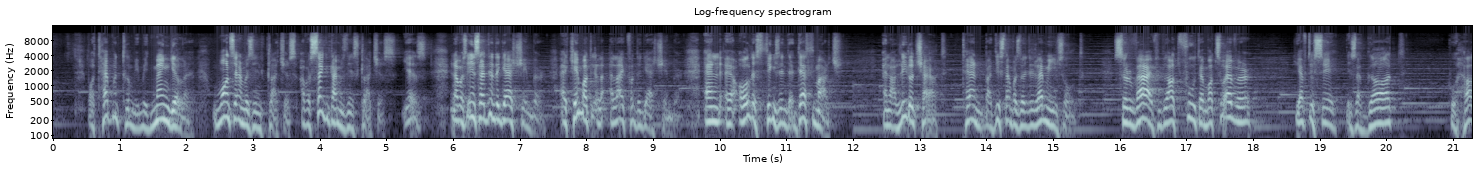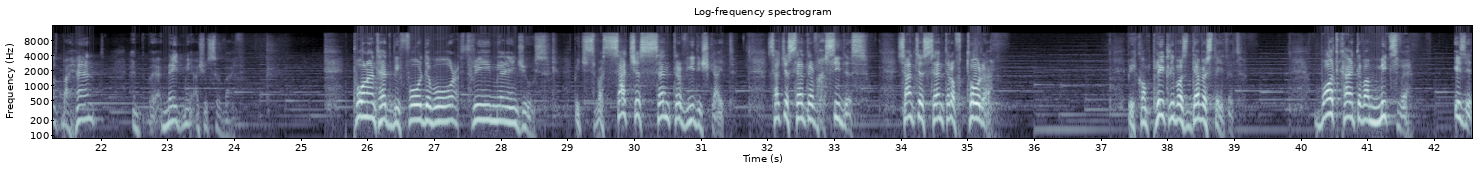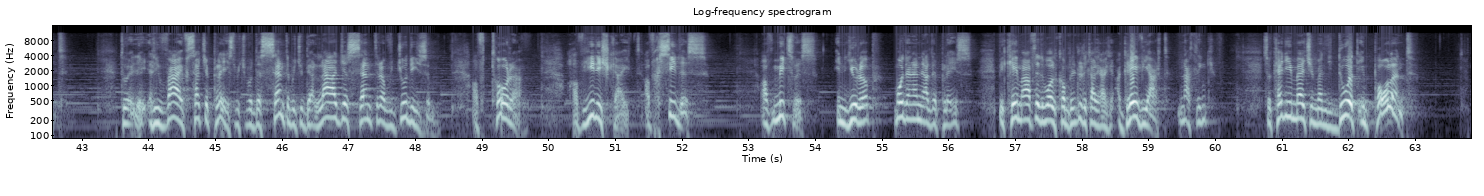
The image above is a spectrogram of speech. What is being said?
what happened to me with Mengele, once I was in clutches. I was second time in his clutches, yes. And I was inside in the gas chamber. I came out alive from the gas chamber. And uh, all these things in the death march. And a little child, 10, by this time was 11 years old, survived without food and whatsoever. You have to say, there's a God who held my hand and uh, made me, I should survive. Poland had before the war 3 million Jews, which was such a center of Yiddishkeit such a center of Chassidus, such a center of Torah. We completely was devastated. What kind of a mitzvah is it to revive such a place, which was the center, which was the largest center of Judaism, of Torah, of Yiddishkeit, of Chassidus, of mitzvahs in Europe, more than any other place, became after the war completely a graveyard, nothing. So can you imagine when you do it in Poland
